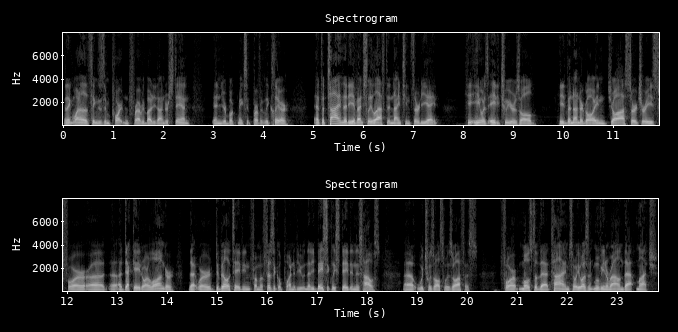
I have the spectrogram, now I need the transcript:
I think one of the things that's important for everybody to understand, and your book makes it perfectly clear, at the time that he eventually left in 1938, he, he was 82 years old. He'd been undergoing jaw surgeries for uh, a decade or longer that were debilitating from a physical point of view, and then he basically stayed in his house, uh, which was also his office for most of that time, so he wasn't moving around that much.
